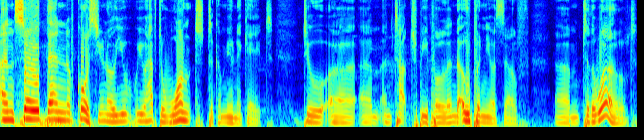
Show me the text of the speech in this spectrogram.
and so then of course you know you you have to want to communicate, to uh, um, and touch people and open yourself um, to the world,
